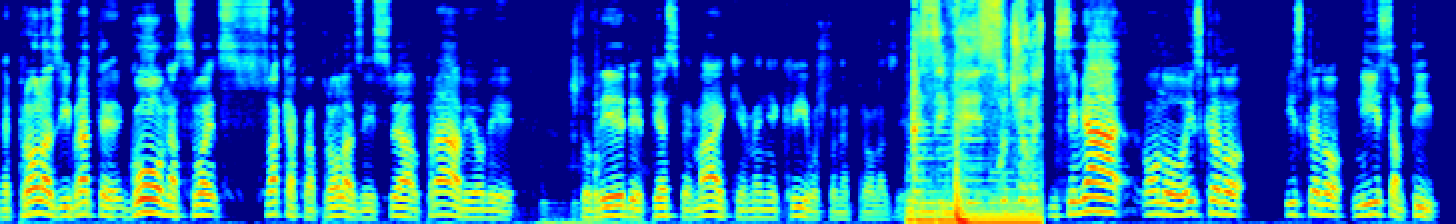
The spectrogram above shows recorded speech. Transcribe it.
Ne prolazi, brate, govna svoje, svakakva prolazi i sve, ali pravi ove što vrijede pjesme majke, meni je krivo što ne prolazi. Mislim, ja, ono, iskreno, iskreno nisam tip,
